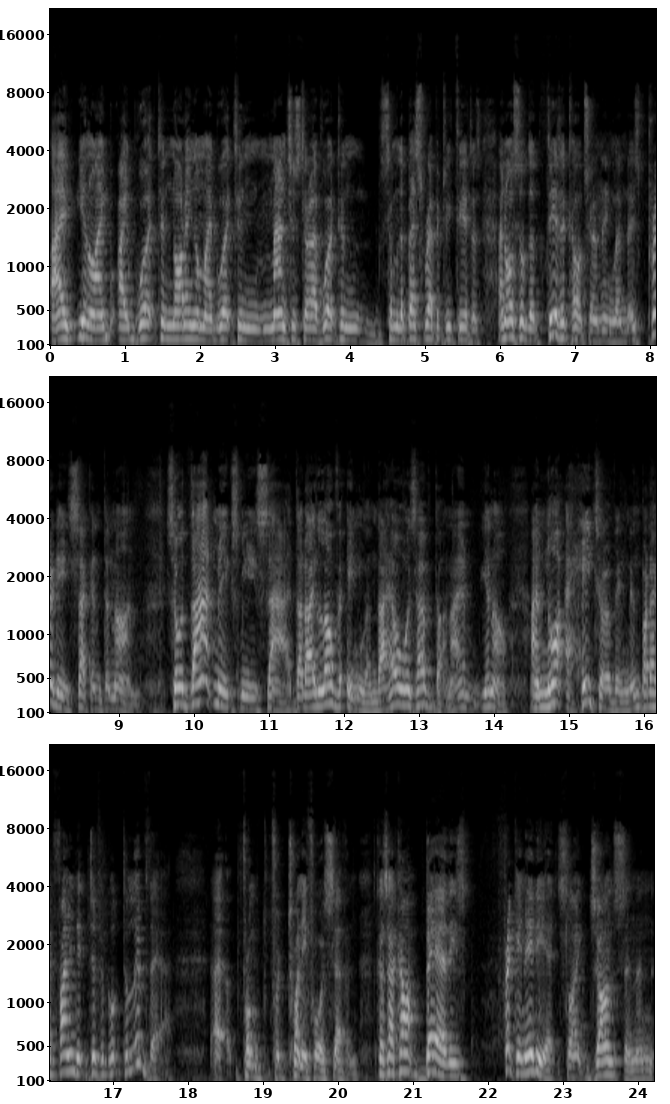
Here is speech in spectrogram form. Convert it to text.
I, you know, I, I worked in Nottingham, I've worked in Manchester, I've worked in some of the best repertory theatres, and also the theatre culture in England is pretty second to none. So that makes me sad that I love England. I always have done. I am, you know, I'm not a hater of England, but I find it difficult to live there uh, from for 24 7 because I can't bear these freaking idiots like Johnson and,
